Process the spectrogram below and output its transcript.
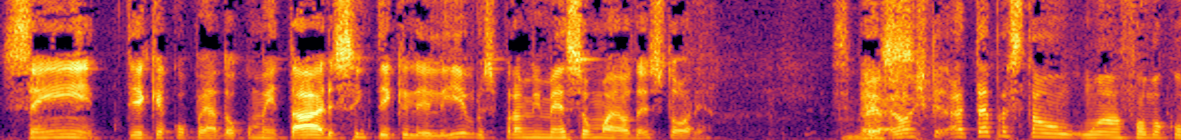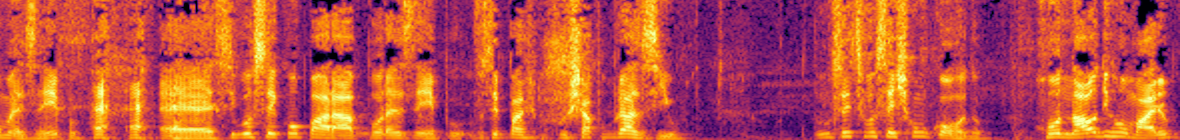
sem ter que acompanhar documentários, sem ter que ler livros, para mim Messi é o maior da história. É, eu acho que até para citar um- uma forma como exemplo, é, se você comparar, por exemplo, você puxar para o Brasil, não sei se vocês concordam, Ronaldo e Romário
